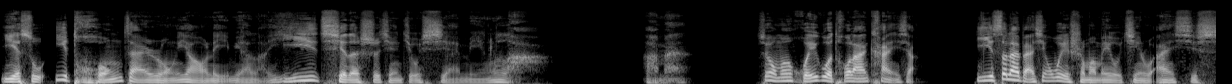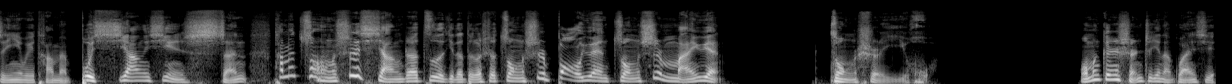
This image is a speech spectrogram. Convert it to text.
耶稣一同在荣耀里面了，一切的事情就显明了。阿门。所以，我们回过头来看一下，以色列百姓为什么没有进入安息？是因为他们不相信神，他们总是想着自己的得失，总是抱怨，总是埋怨，总是疑惑。我们跟神之间的关系，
